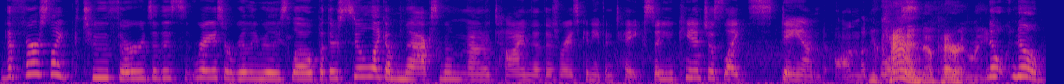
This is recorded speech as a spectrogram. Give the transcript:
the first like two thirds of this race are really really slow but there's still like a maximum amount of time that this race can even take. So you can't just like stand on the you course. can apparently. No no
